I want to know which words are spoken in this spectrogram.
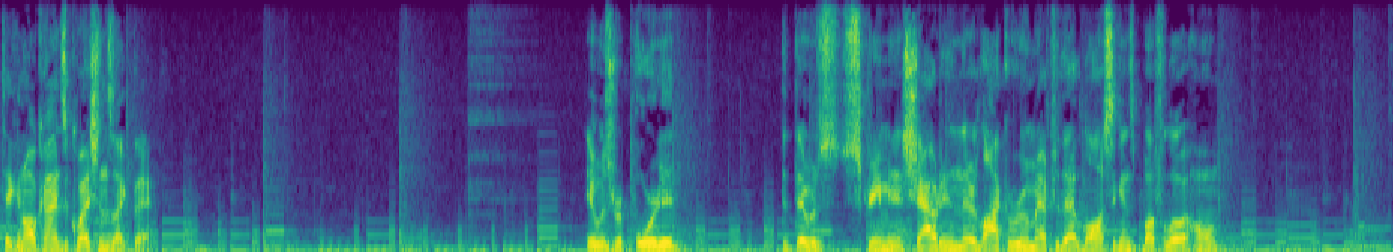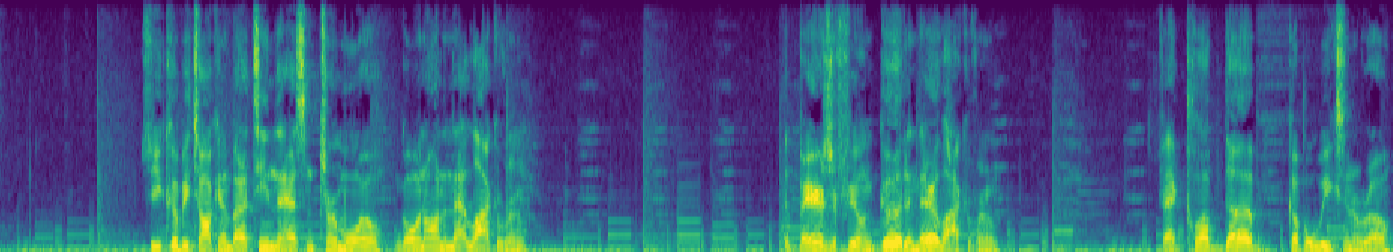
Taking all kinds of questions like that. It was reported that there was screaming and shouting in their locker room after that loss against Buffalo at home. So you could be talking about a team that has some turmoil going on in that locker room. The Bears are feeling good in their locker room. In fact, Club Dub a couple weeks in a row.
